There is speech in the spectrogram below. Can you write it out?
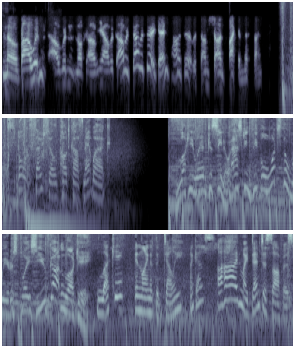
no, but I wouldn't. I wouldn't knock. Uh, yeah, I would. I would. I would do it again. I would do it. With, I'm sure I'm back in this time. Sports Social Podcast Network. Lucky Land Casino asking people, "What's the weirdest place you've gotten lucky?" Lucky in line at the deli, I guess. Aha, in my dentist's office.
